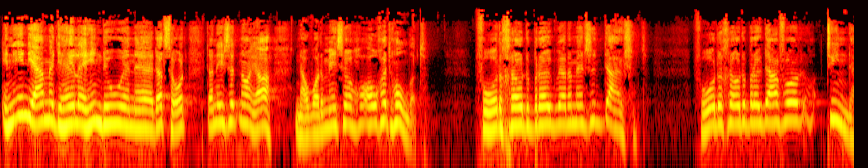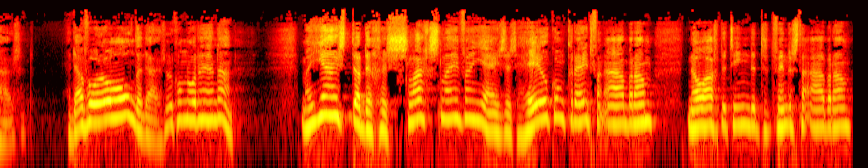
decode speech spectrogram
In India, met die hele hindoe en eh, dat soort, dan is het, nou ja, nou worden mensen hooguit honderd. Voor de grote breuk werden mensen duizend. Voor de grote breuk daarvoor tienduizend. En daarvoor honderdduizend. Dat komt nog een aan. Maar juist dat de geslachtslijn van Jezus, heel concreet van Abraham, Noach de tiende, de twintigste Abraham,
